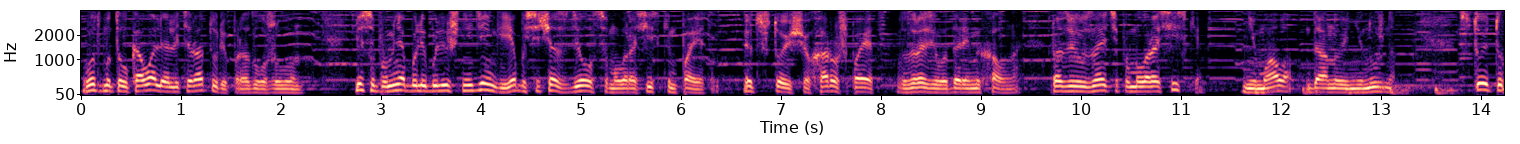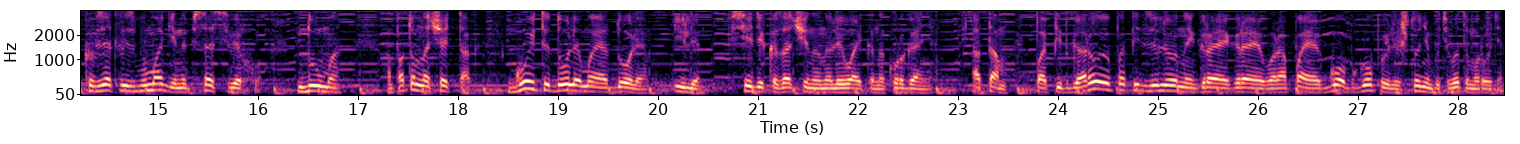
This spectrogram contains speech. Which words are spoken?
«Вот мы толковали о литературе», – продолжил он. «Если бы у меня были бы лишние деньги, я бы сейчас сделался малороссийским поэтом». «Это что еще? Хорош поэт», – возразила Дарья Михайловна. «Разве вы знаете по-малороссийски?» «Немало, да оно и не нужно. Стоит только взять лист бумаги и написать сверху «Дума», а потом начать так «Гой ты, доля моя, доля» или «Седи казачина наливайка на кургане». А там попит горою, попит зеленый, играя, играя, воропая, гоп-гоп или что-нибудь в этом роде.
